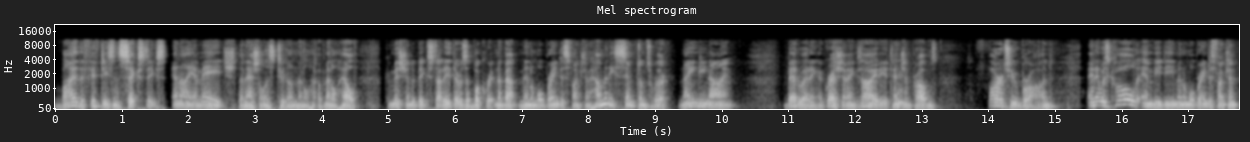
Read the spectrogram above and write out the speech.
by the 50s and 60s, NIMH, the National Institute on Mental, of Mental Health, commissioned a big study. There was a book written about minimal brain dysfunction. How many symptoms were there? 99. Bedwetting, aggression, anxiety, attention hmm. problems, far too broad. And it was called MBD, minimal brain dysfunction,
